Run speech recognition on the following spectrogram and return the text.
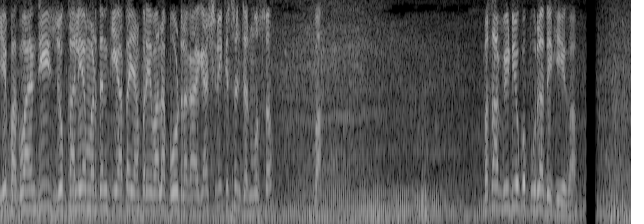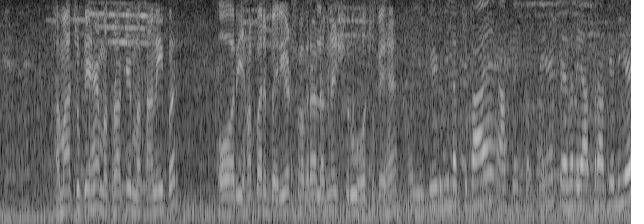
ये भगवान जी जो कालिया मर्दन किया था, यहाँ पर ये वाला बोर्ड लगाया गया श्री कृष्ण जन्मोत्सव। वाह। बस आप वीडियो को पूरा देखिएगा। हम आ चुके हैं मथुरा के मसानी पर। और यहाँ पर बैरियर्स वगैरह लगने शुरू हो चुके हैं। और ये गेट भी लग चुका है आप देख सकते हैं पैदल यात्रा के लिए।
